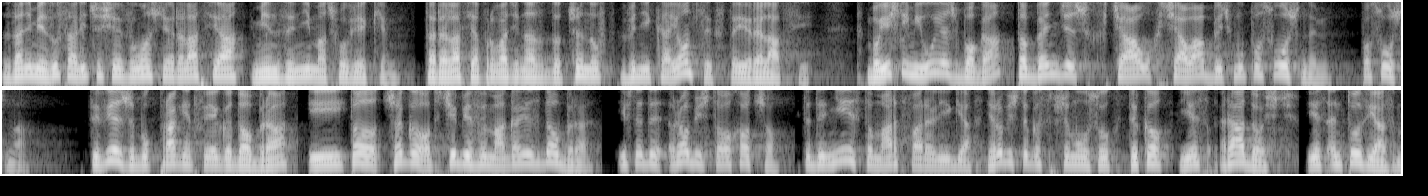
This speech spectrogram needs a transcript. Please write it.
Zdaniem Jezusa liczy się wyłącznie relacja między Nim a człowiekiem. Ta relacja prowadzi nas do czynów wynikających z tej relacji. Bo jeśli miłujesz Boga, to będziesz chciał, chciała być Mu posłusznym, posłuszna. Ty wiesz, że Bóg pragnie Twojego dobra i to, czego od Ciebie wymaga, jest dobre. I wtedy robisz to ochoczo. Wtedy nie jest to martwa religia, nie robisz tego z przymusu, tylko jest radość, jest entuzjazm.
